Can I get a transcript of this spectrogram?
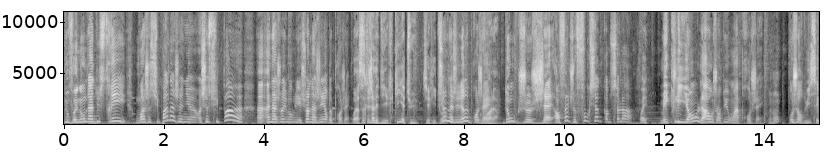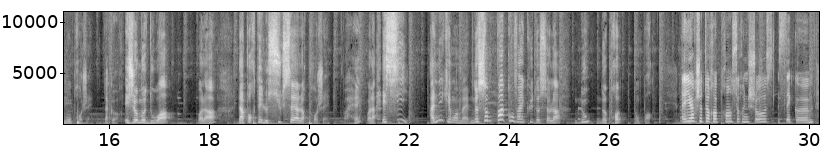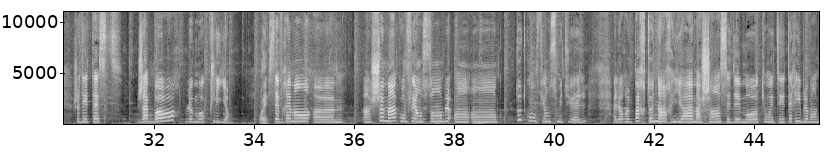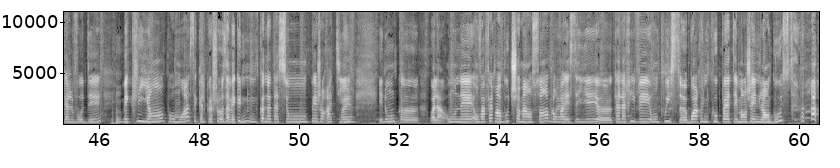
Nous venons de l'industrie. Moi, je ne suis pas un ingénieur. Je ne suis pas un, un- un agent immobilier. Je suis un ingénieur de projet. Voilà, c'est ce que j'allais dire. Qui es-tu, Thierry Je suis un ingénieur de projet. Voilà. Donc, je gère- en fait, je fonctionne comme cela. Oui. Mes clients, là, aujourd'hui, ont un projet. Mhm. Aujourd'hui, c'est mon projet. D'accord. Et je me dois, voilà, d'apporter le succès à leur projet. Ouais. Voilà. Et si Annick et moi-même ne sommes pas convaincus de cela, nous ne prenons pas. D'ailleurs, je te reprends sur une chose, c'est que je déteste, j'aborde le mot client. Oui. C'est vraiment euh, un chemin qu'on fait ensemble en, en toute confiance mutuelle. Alors, un partenariat, machin, c'est des mots qui ont été terriblement galvaudés. Mhm. Mais client, pour moi, c'est quelque chose avec une connotation péjorative. Oui. Et donc, euh, voilà, on, est, on va faire un bout de chemin ensemble. On va essayer euh, qu'à l'arrivée, on puisse euh, boire une coupette et manger une langouste.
